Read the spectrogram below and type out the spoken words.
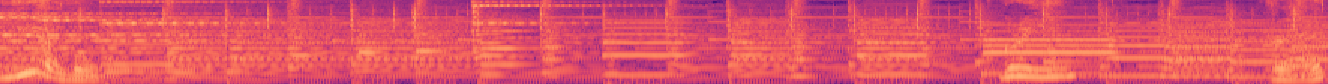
Yellow. Green. Red.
